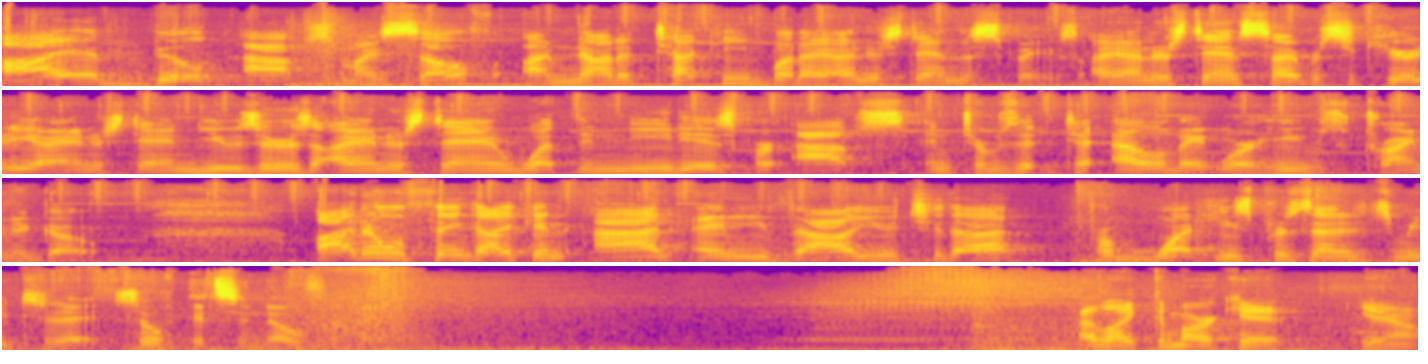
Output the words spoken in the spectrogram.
I have built apps myself. I'm not a techie, but I understand the space. I understand cybersecurity. I understand users. I understand what the need is for apps in terms of to elevate where he was trying to go. I don't think I can add any value to that from what he's presented to me today. So it's a no for me. I like the market. You know,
